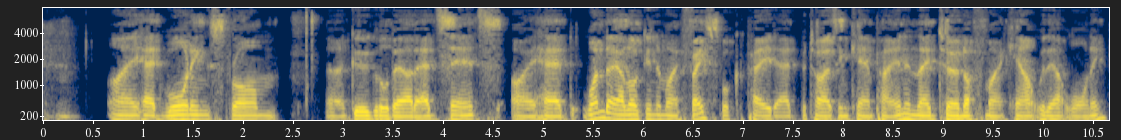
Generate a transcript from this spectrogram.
Mm-hmm. I had warnings from uh, Google about AdSense. I had one day I logged into my Facebook paid advertising campaign and they'd turned off my account without warning.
